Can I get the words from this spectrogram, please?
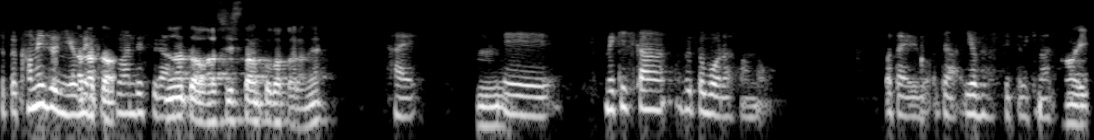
ちょっと噛めずに読めると不安ですがあ。なたはアシスタントだからね。はい。うん、えー、メキシカンフットボーラーさんのお便りを、じゃあ読ませていただきます。はい。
